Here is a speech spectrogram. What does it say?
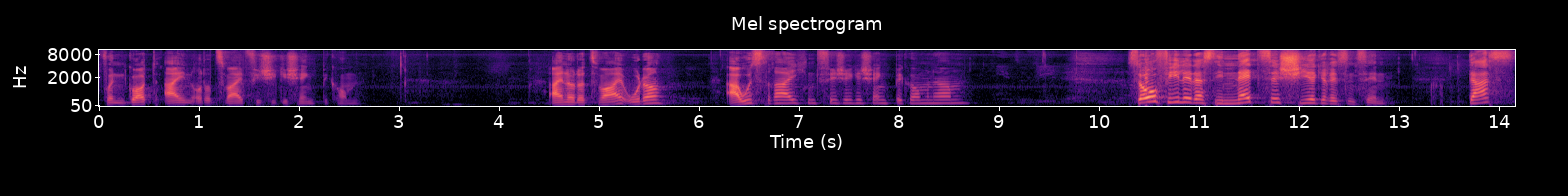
von Gott ein oder zwei Fische geschenkt bekommen. Ein oder zwei oder ausreichend Fische geschenkt bekommen haben? So viele, dass die Netze schier gerissen sind. Das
